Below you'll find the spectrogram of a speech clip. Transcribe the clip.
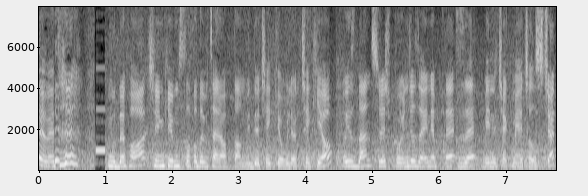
Evet. Bu defa çünkü Mustafa da bir taraftan video çekiyor, vlog çekiyor. O yüzden süreç boyunca Zeynep de size beni çekmeye çalışacak.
